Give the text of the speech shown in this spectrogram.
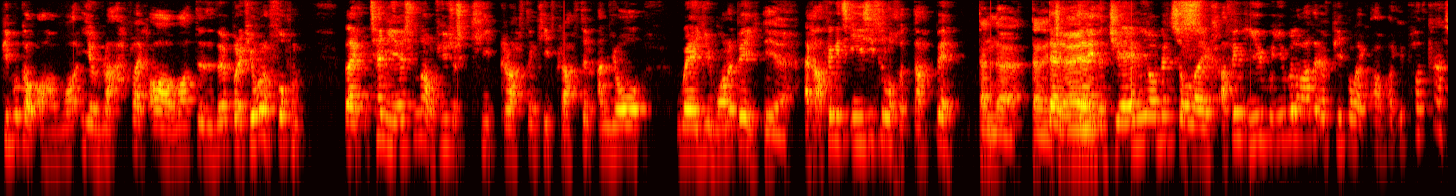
people go, "Oh, what you rap? Like, oh, what do they do?" But if you want to fucking like ten years from now, if you just keep grafting, keep grafting, and you're where you want to be, yeah. like, I think it's easy to look at that bit Then the then the the, journey. the, the journey of it. So like, I think you you will have had it of people like, oh, what your podcast?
